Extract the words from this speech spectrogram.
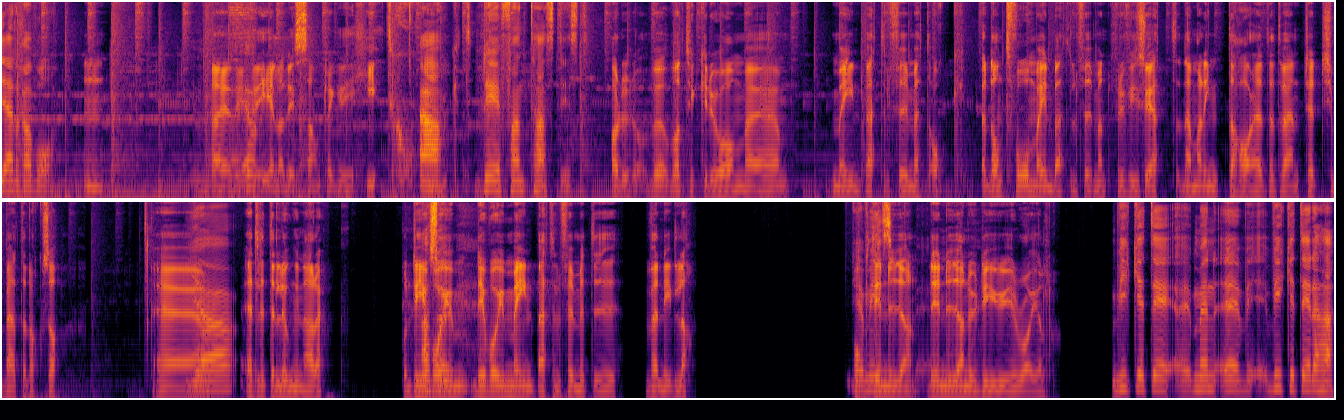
Jädra bra. Mm. Nej, det, det, hela det soundtracket är helt sjukt. Ja, det är fantastiskt. Har du, då- vad tycker du om eh, main battle-filmet och eh, de två main battle-filmen? För det finns ju ett där man inte har ett advantage battle också. Eh, Ja, Ett lite lugnare. Och det, Alltså- var ju, det var ju main battle-filmet i Vanilla. Och det, minns- nya, det nya nu, det är ju i Royal. Vilket är, men eh, vi- vilket är det här?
